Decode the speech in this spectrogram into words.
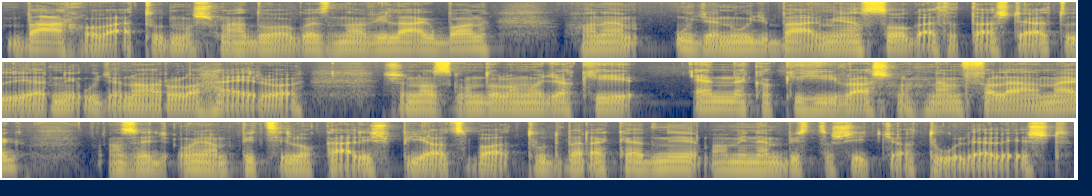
bárhová tud most már dolgozni a világban, hanem ugyanúgy bármilyen szolgáltatást el tud érni ugyanarról a helyről. És én azt gondolom, hogy aki ennek a kihívásnak nem felel meg, az egy olyan pici lokális piacba tud berekedni, ami nem biztosítja a túlélést.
